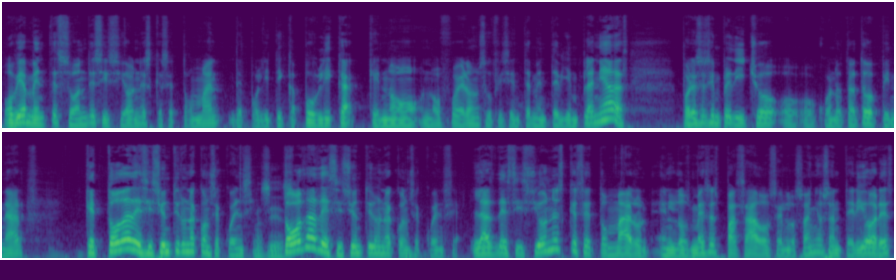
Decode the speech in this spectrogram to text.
obviamente son decisiones que se toman de política pública que no, no fueron suficientemente bien planeadas. Por eso siempre he dicho, o, cuando trato de opinar, que toda decisión tiene una consecuencia. Toda decisión tiene una consecuencia. Las decisiones que se tomaron en los meses pasados, en los años anteriores,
